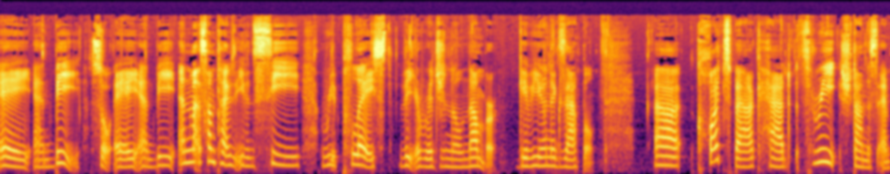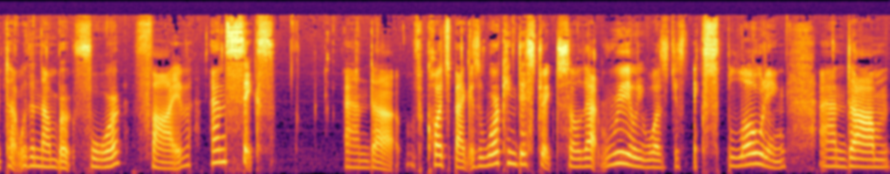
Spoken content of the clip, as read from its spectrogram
A and B. So A and B, and sometimes even C replaced the original number. Give you an example. Uh, Kreuzberg had three Standesämter with a number 4, 5, and 6 and uh, Kreuzberg is a working district, so that really was just exploding, and um,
